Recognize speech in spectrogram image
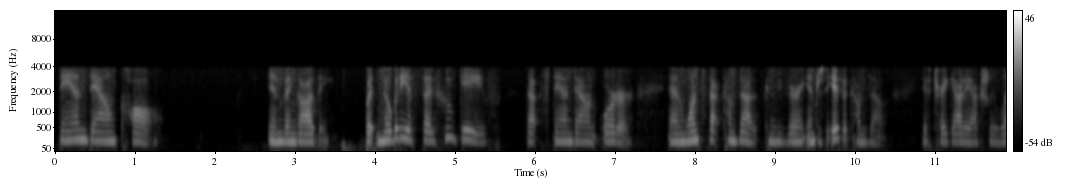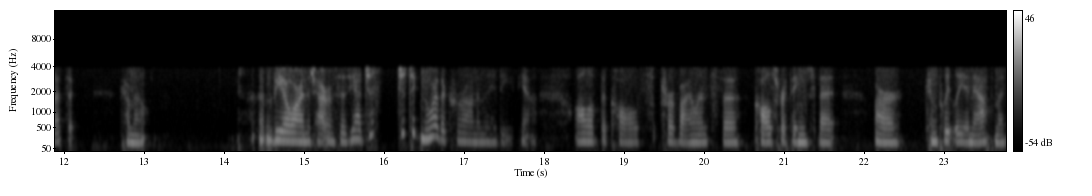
stand down call in Benghazi, but nobody has said who gave that stand down order. And once that comes out, it's going to be very interesting if it comes out. If Trey Gowdy actually lets it come out. Uh, VOR in the chat room says, "Yeah, just just ignore the Quran and the Hadith. Yeah, all of the calls for violence, the calls for things that are completely anathema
